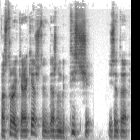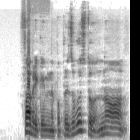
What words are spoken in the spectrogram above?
постройки ракет, что их должно быть тысячи. То есть это фабрика именно по производству, но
